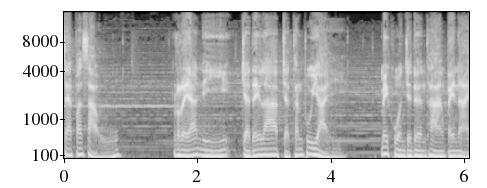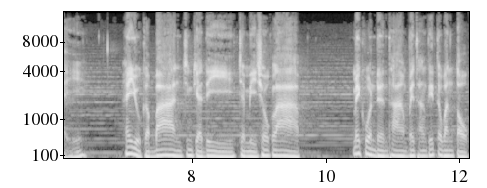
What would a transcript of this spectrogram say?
แทรกพระเสาร์ระยะนี้จะได้ลาบจากท่านผู้ใหญ่ ไม่ควรจะเดินทางไปไหน ให้อยู่กับบ้านจึงจะดีจะมีโชคลาภไม่ควรเดินทางไปทางทิศตะวันตก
